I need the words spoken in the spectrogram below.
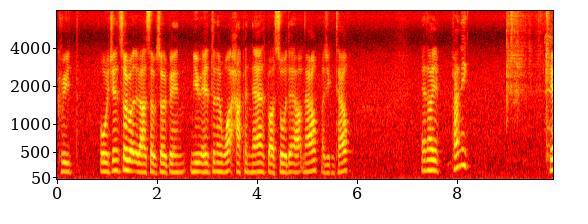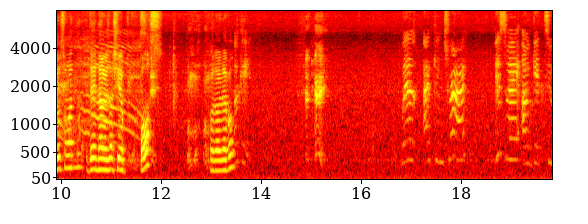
Creed Origins. Sorry about the last episode being muted. Don't know what happened there, but I sorted it out now, as you can tell. And I apparently killed someone. I didn't know it was actually a boss for low level. Okay, Hey, well, I can try. This way I'll get two.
